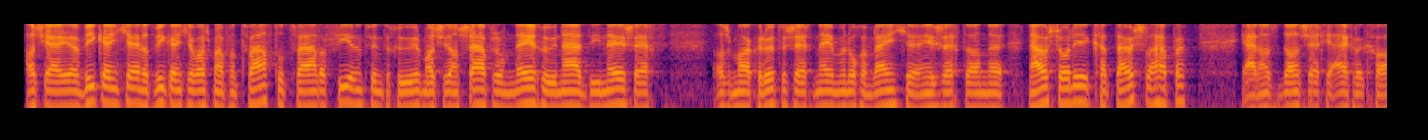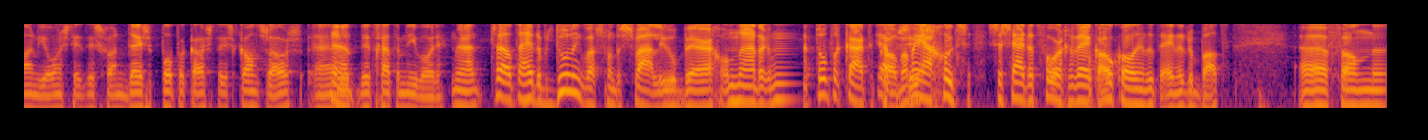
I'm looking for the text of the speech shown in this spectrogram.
Als jij een weekendje, en dat weekendje was maar van 12 tot 12, 24 uur. Maar als je dan s'avonds om 9 uur na het diner zegt... Als Mark Rutte zegt, neem me nog een wijntje. En je zegt dan, eh, nou sorry, ik ga thuis slapen. Ja, dan, dan zeg je eigenlijk gewoon, jongens, dit is gewoon, deze poppenkast is kansloos. Eh, Ja. dit, gaat hem niet worden. Ja, terwijl het de hele bedoeling was van de Zwaluwberg om nader tot elkaar te Ja, komen. precies. maar ja, goed, ze, ze zei dat vorige week ook al in het ene debat. Eh, van, eh,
